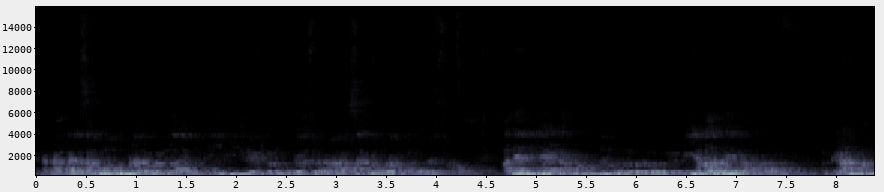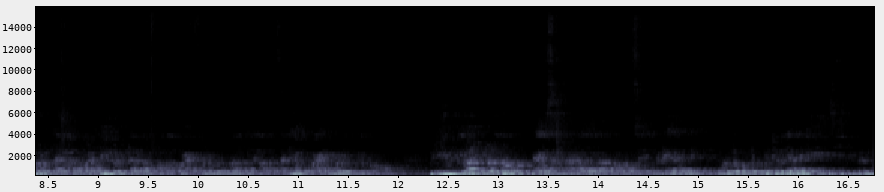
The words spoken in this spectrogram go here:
ஏன்னா நாங்கள் சமூக ஊடகங்களில் டிவி ரேடியோலும் பேசுகிறோம் அரசாங்க ஊடகங்களில் பேசுகிறோம் அதே ஏன் நம்ம வந்து ஒரு ரியலாகவே நம்ம கிராமங்களில் பள்ளிகளில் நம்ம அதை பயன்படுத்தக்கூடாது? அதை சரியாக பயன்படுத்திக்கணும் பெரிய பெரிய ஆட்கள் பேச அவசியம் கிடையாது. உள்ள உள்ளவங்க பெரிய அறிய ஜீவிகள்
